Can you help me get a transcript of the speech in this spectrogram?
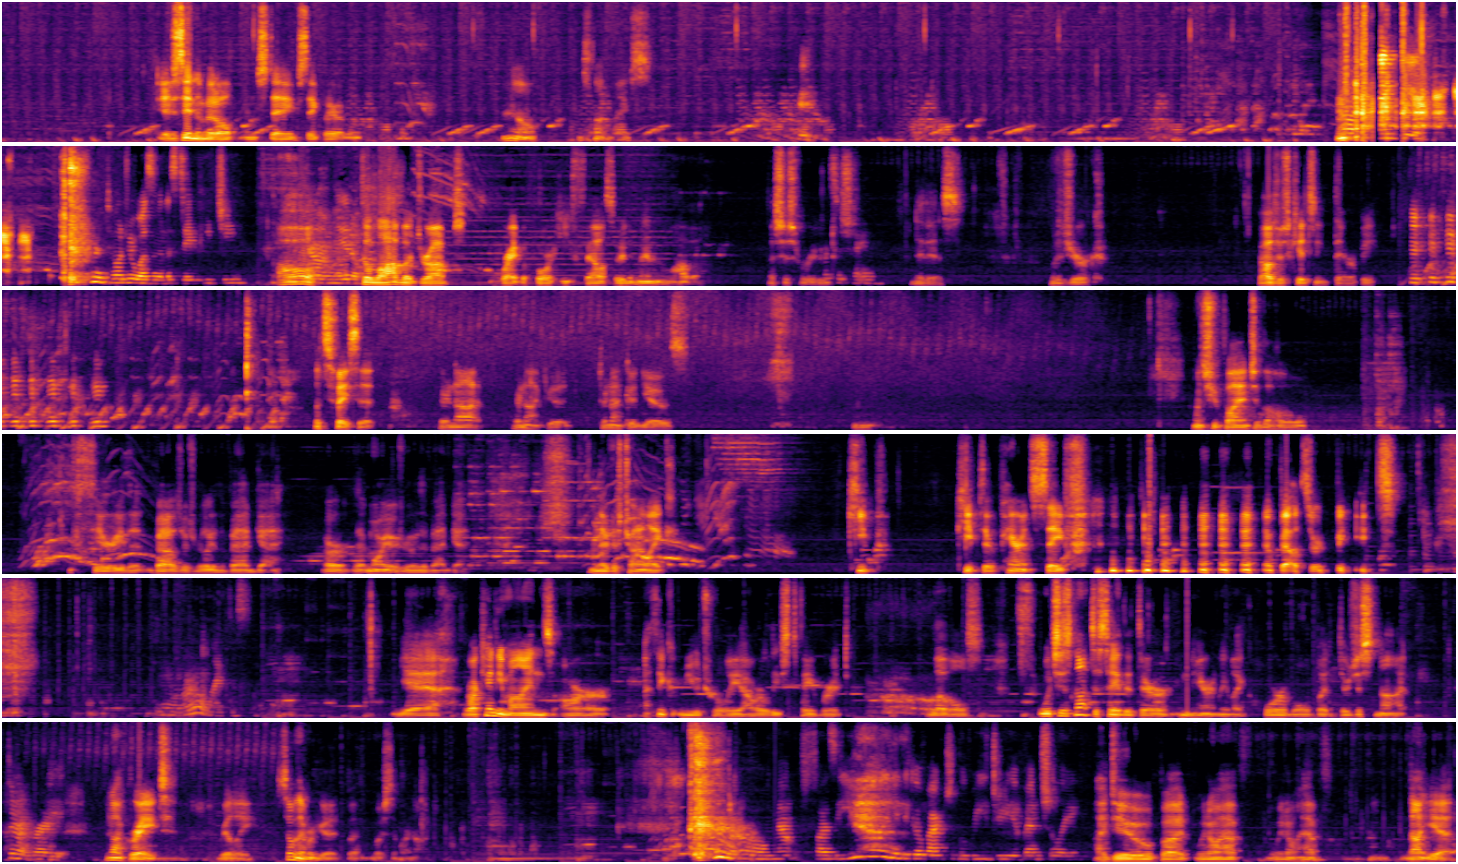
Yeah, just stay in the middle and stay stay clear of them. No, that's not nice. I told you I wasn't gonna stay peachy. Oh, the lava dropped right before he fell, so he didn't land in the lava. That's just rude. That's a shame. It is. What a jerk. Bowser's kids need therapy. Let's face it, they're not. They're not good. They're not good yos. Once you buy into the whole theory that Bowser's really the bad guy, or that Mario's really the bad guy, and they're just trying to like keep keep their parents safe. Bowser Peach. No, I don't like this. Yeah, Rock Candy Mines are, I think, mutually our least favorite levels. Which is not to say that they're inherently like horrible, but they're just not. They're not great. They're not great, really. Some of them are good, but most of them are not. oh, Mount Fuzzy. You really need to go back to Luigi eventually. I do, but we don't have. We don't have. Not yet.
